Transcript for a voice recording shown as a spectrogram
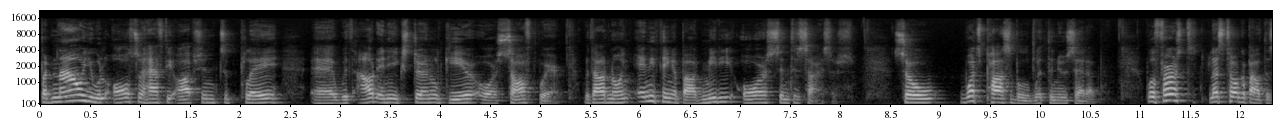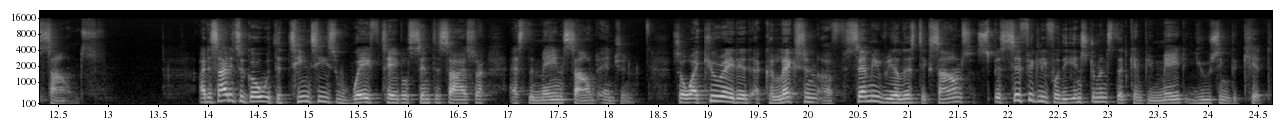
But now you will also have the option to play uh, without any external gear or software, without knowing anything about MIDI or synthesizers. So what's possible with the new setup? Well, first, let's talk about the sounds. I decided to go with the Teensy's Wavetable synthesizer as the main sound engine. So I curated a collection of semi-realistic sounds specifically for the instruments that can be made using the kit.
